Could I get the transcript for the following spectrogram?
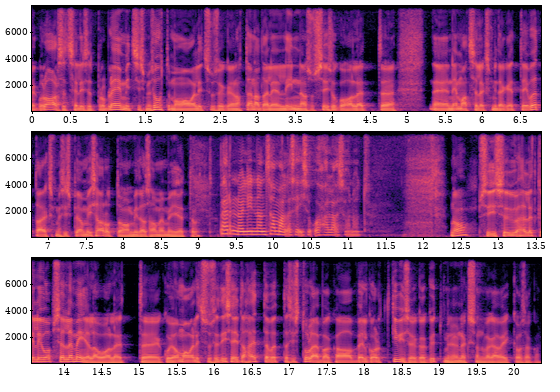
regulaarselt sellised probleemid, siis me suhtleme omavalitsusega. Ja noh, täna Tallinna linn asus seisukohale, et nemad selleks midagi ette ei võta, eks me siis peame ise arutama, mida saame meie ette võtta. Pärnu linn on samale seisukohale asunud noh, siis ühel hetkel jõuab selle meie lauale, et kui omavalitsused ise ei taha ette võtta, siis tuleb, aga veel kord, kivisöega kütmine õnneks on väga väike osakaal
